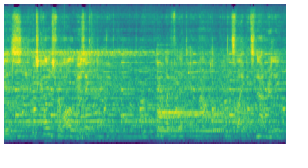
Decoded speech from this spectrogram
is which comes from all the music that I do. Like for that to come out. And it's like it's not really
